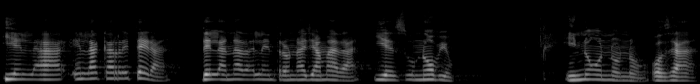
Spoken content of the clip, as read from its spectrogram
Y en la, en la carretera, de la nada le entra una llamada y es su novio. Y no, no, no, o sea,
